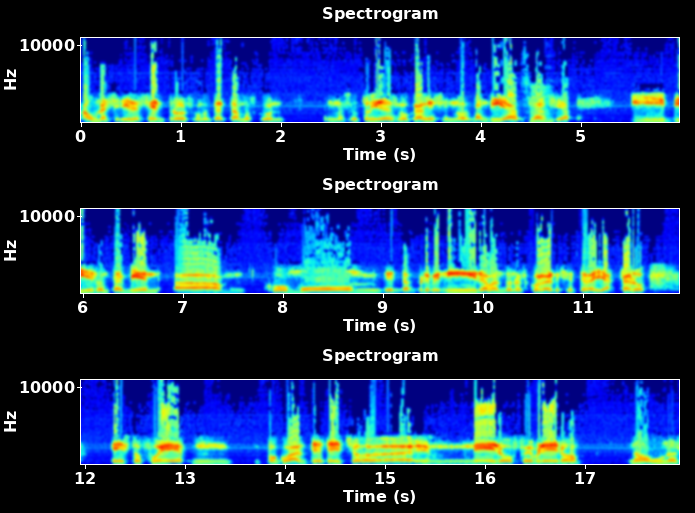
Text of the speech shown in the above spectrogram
a una serie de centros, contactamos con unas autoridades locales en Normandía, Francia, y vieron también cómo intentan prevenir abandono escolar, etcétera. Ya, claro, esto fue un mm, poco antes, de hecho, en enero, febrero. No, unos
